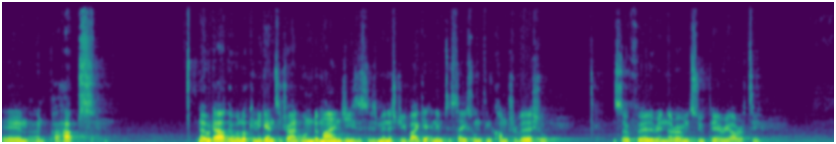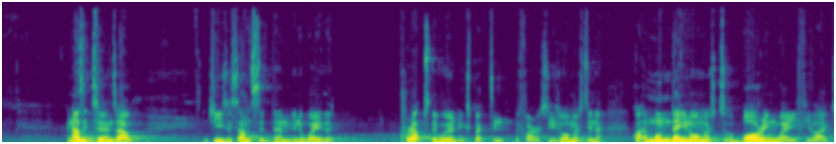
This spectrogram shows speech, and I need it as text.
Um, and perhaps, no doubt, they were looking again to try and undermine Jesus' ministry by getting him to say something controversial, and so furthering their own superiority. And as it turns out, Jesus answered them in a way that perhaps they weren't expecting the Pharisees, almost in a quite a mundane, almost sort of boring way, if you like.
